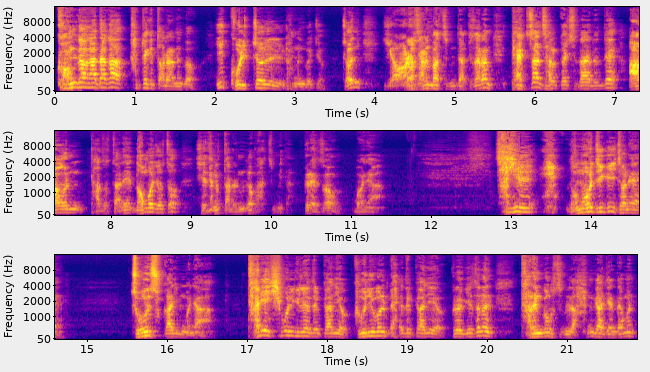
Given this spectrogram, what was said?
건강하다가 갑자기 떠나는 거, 이 골절하는 거죠. 전 여러 사람 봤습니다. 그 사람 100살 살 것이다 하는데 95살에 넘어져서 세상을 따르는 거 봤습니다. 그래서 뭐냐. 사실 넘어지기 전에 좋은 습관이 뭐냐. 다리에 힘을 길러야 될 거 아니에요. 근육을 해야 될 거 아니에요. 그러기 위해서는 다른 거 없습니다. 한 가지 한다면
